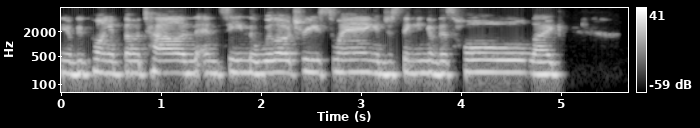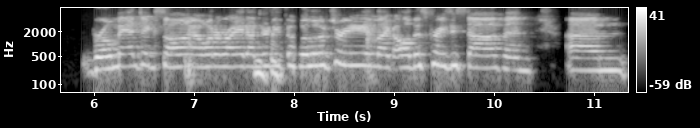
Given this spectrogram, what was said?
you know be pulling at the hotel and, and seeing the willow tree swing and just thinking of this whole like romantic song I want to write underneath the willow tree and like all this crazy stuff. And um,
